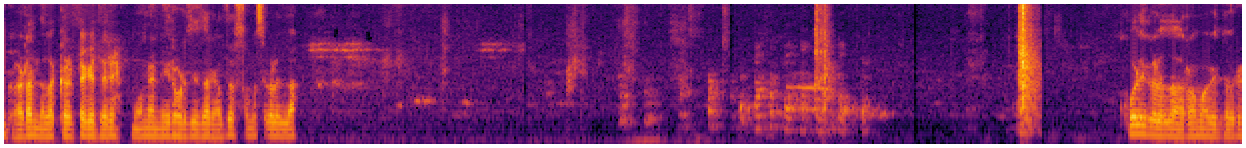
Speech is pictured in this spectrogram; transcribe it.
ಗಾರ್ಡನ್ ಎಲ್ಲ ಕರೆಕ್ಟಾಗೈತೆ ರೀ. ಮೊನ್ನೆ ನೀರು ಹೊಡೆದಿದ್ದಾರೆ ಯಾವುದೇ ಸಮಸ್ಯೆಗಳಿಲ್ಲ. ಕೋಳಿಗಳೆಲ್ಲ ಆರಾಮಾಗಿದ್ದಾವೆ ರೀ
